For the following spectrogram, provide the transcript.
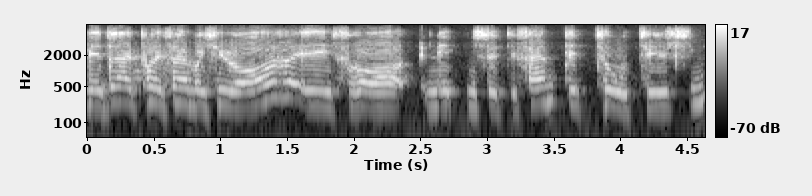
vi drev på i 25 år, fra 1975 til 2000.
